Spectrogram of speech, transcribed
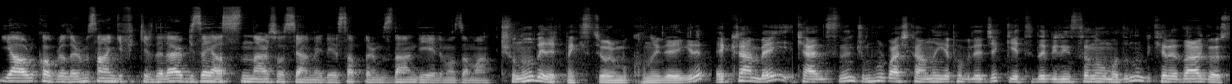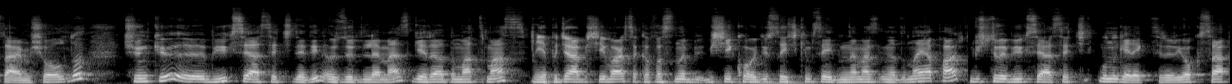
yavru kobralarımız hangi fikirdeler bize yazsınlar sosyal medya hesaplarımızdan diyelim o zaman. Şunu belirtmek istiyorum bu konuyla ilgili. Ekrem Bey kendisinin Cumhurbaşkanlığı yapabilecek yetide bir insan olmadığını bir kere daha göstermiş oldu. Çünkü e, büyük siyasetçi dediğin özür dilemez, geri adım atmaz. Yapacağı bir şey varsa kafasına bir şey koyduysa hiç kimseyi dinlemez inadına yapar. Güçlü ve büyük siyasetçilik bunu gerektirir. Yoksa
